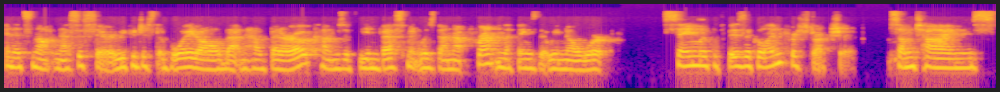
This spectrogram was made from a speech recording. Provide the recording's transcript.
and it's not necessary we could just avoid all of that and have better outcomes if the investment was done up front in the things that we know work same with the physical infrastructure. Sometimes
